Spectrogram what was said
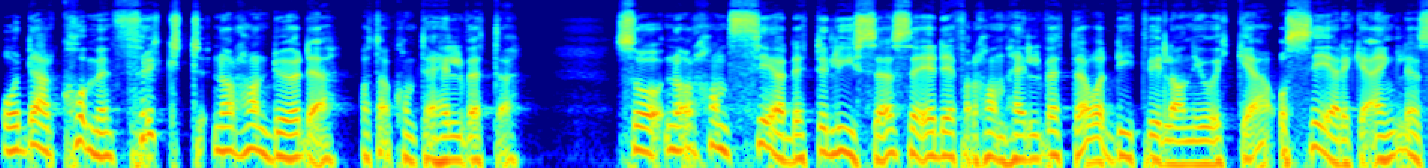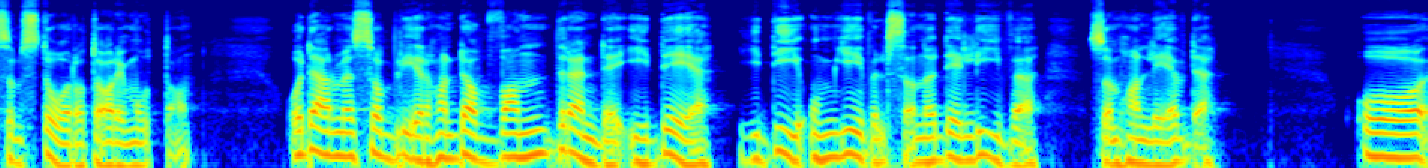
Og der kom en frykt når han døde, at han kom til helvete. Så når han ser dette lyset, så er det for han helvete, og dit vil han jo ikke. Og ser ikke engelen som står og tar imot han. Og dermed så blir han da vandrende i det, i de omgivelsene og det livet som han levde. Og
